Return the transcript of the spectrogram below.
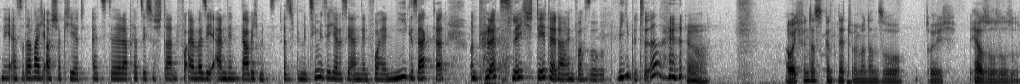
Nee, also da war ich auch schockiert, als der da plötzlich so stand. Vor allem, weil sie einem den, glaube ich, mit, also ich bin mir ziemlich sicher, dass sie einem den vorher nie gesagt hat. Und plötzlich steht er da einfach so, wie bitte? Ja. Aber ich finde das ganz nett, wenn man dann so durch ja, so, so, so,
